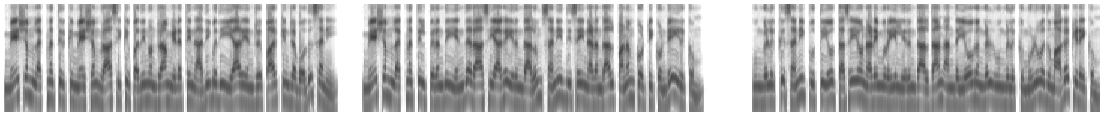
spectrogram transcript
மேஷம் லக்னத்திற்கு மேஷம் ராசிக்கு பதினொன்றாம் இடத்தின் அதிபதி யார் என்று பார்க்கின்றபோது சனி. மேஷம் லக்னத்தில் பிறந்து எந்த ராசியாக இருந்தாலும் சனி திசை நடந்தால் பணம் கொட்டிக்கொண்டே இருக்கும். உங்களுக்கு சனி புத்தியோ தசையோ நடைமுறையில் இருந்தால்தான் அந்த யோகங்கள் உங்களுக்கு முழுவதுமாக கிடைக்கும்.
